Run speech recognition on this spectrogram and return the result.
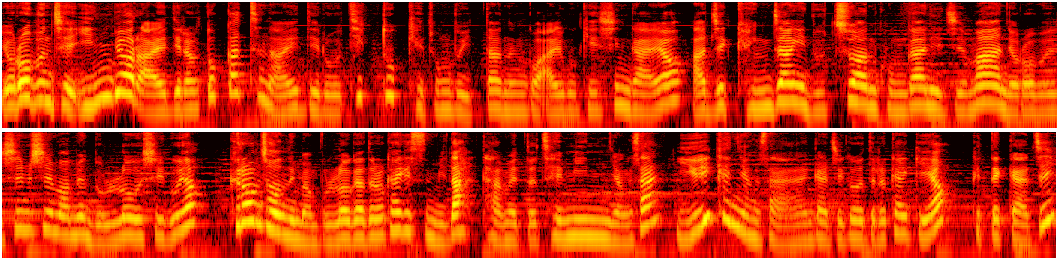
여러분 제 인별 아이디랑 똑같은 아이디로 틱톡 계정도 있다는 거 알고 계신가요? 아직 굉장히 누추한 공간이지만 여러분 심심하면 놀러 오시고요. 그럼 저는 이만 물러가도록 하겠습니다. 다음에 또 재미있는 영상, 유익한 영상 가지고 오도록 할게요. 그때까지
